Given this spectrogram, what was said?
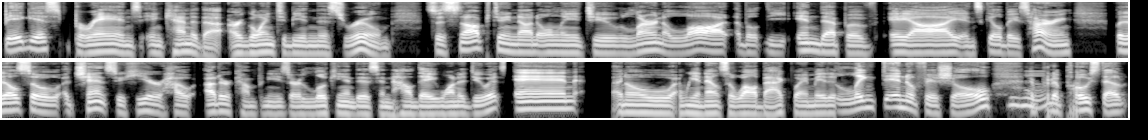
biggest brands in Canada are going to be in this room. So it's an opportunity not only to learn a lot about the in depth of AI and skill based hiring, but also a chance to hear how other companies are looking at this and how they want to do it. And I know we announced a while back, but I made it LinkedIn official. I Mhm. put a post out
